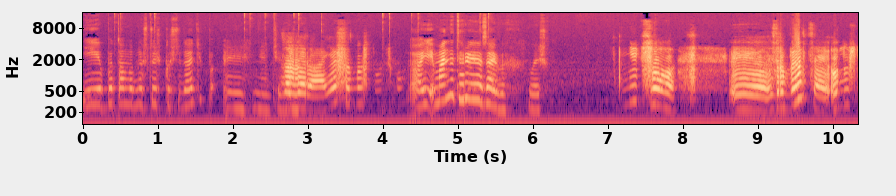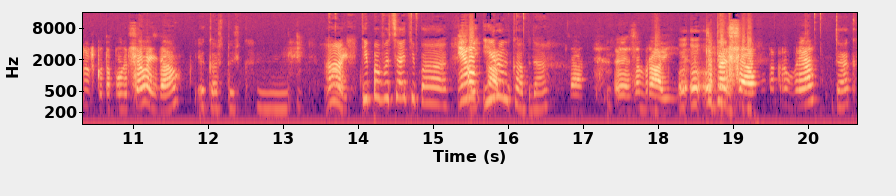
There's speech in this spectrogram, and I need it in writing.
і потім одну штучку сюди, типу. Е, ні, чи Забираєш одну штучку. А і в мене три зайвих вийшло. Нічого. Е, зробив це, одну штучку, то получилось, да? Яка штучка? А, типа оця, типа. Iron Cup. Iron Cup, да. Да. Е, забрав її. О, о, один. Тепер ще так роби. Так.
